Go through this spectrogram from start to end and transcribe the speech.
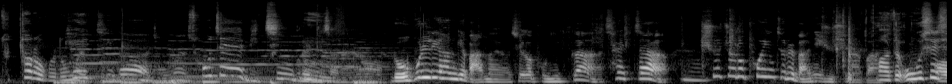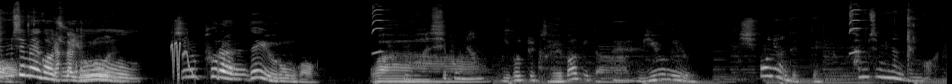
좋더라고 너무 예뻐. KT가 정말 소재에 미친 브랜드잖아요. 러블리한 게 많아요. 제가 보니까 살짝 음. 슈즈로 포인트를 많이 주시나 봐. 맞아 옷이 어, 심심해가지고 약간 요런. 심플한데 이런 거. 와. 이거 한 15 년? 이것도 대박이다. 네. 미우미우. 15년 됐대. 30년 된 것 같아.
